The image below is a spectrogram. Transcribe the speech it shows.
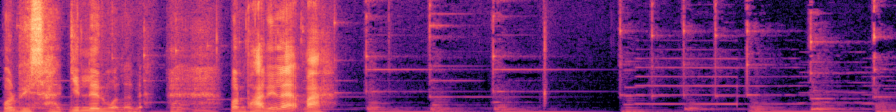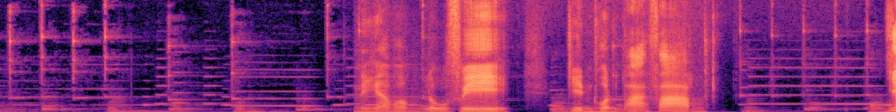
ผลพิศากินเล่นหมดแล้วเนี่ยผลผานนี่แหละมานี่ครับผมลูฟี่กินผลพาฟาร์ม เย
